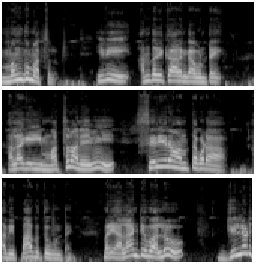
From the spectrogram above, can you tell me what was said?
మంగు మచ్చలు ఇవి అందవికారంగా ఉంటాయి. అలాగే ఈ మచ్చలు అనేవి శరీరం అంతా కూడా అవి పాకుతూ ఉంటాయి. మరి అలాంటి వాళ్ళు జిల్లెడు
